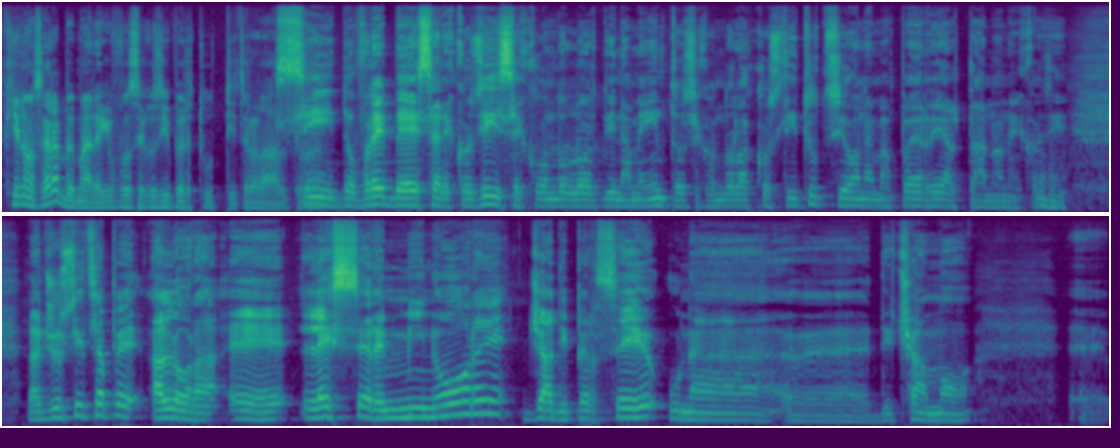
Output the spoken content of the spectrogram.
Che non sarebbe male che fosse così per tutti, tra l'altro. Sì, eh. dovrebbe essere così secondo l'ordinamento, secondo la Costituzione, ma poi in realtà non è così. La giustizia per... Allora, eh, l'essere minore già di per sé una, eh, diciamo, eh,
